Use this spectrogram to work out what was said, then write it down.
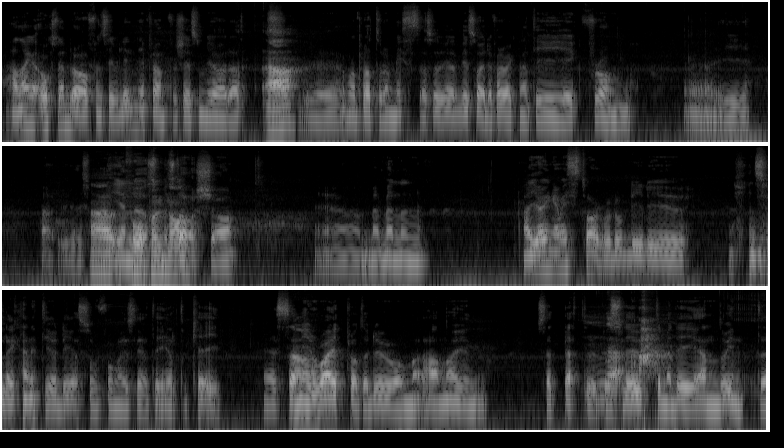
Han har också en bra offensiv linje framför sig som gör att Ja. eh, om man pratar om miss, alltså vi sa ju det förra veckan att det är Jake From eh, i, ja, Ja, i en lös 2.0. mustasch. Ja. Eh, men men en, han gör inga misstag och då blir det ju, så länge han inte gör det så får man ju säga att det är helt okej. Eh, Samir Ja. White pratar du om, han har ju sett bättre ut på slutet men det är ändå inte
